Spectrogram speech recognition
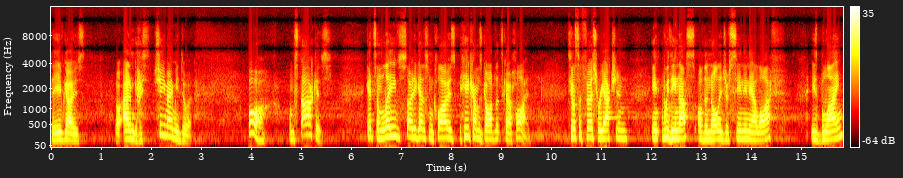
The Eve goes, or Adam goes, She made me do it. Oh, I'm starkers. Get some leaves, sew together some clothes. Here comes God, let's go hide. See, what's the first reaction in, within us of the knowledge of sin in our life? Is blame.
